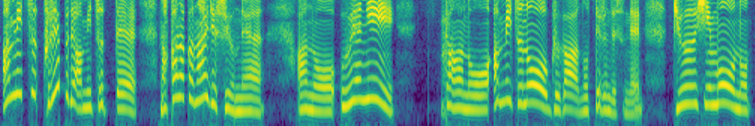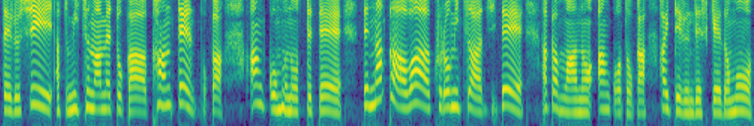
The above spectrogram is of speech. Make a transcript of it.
あんみつ、クレープであんみつってなかなかないですよね。あの、上に、あの、あんみつの具が乗ってるんですね。牛皮も乗ってるし、あとみつ豆とか寒天とかあんこも乗ってて、で、中は黒蜜味で、赤もあの、あんことか入ってるんですけれども、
